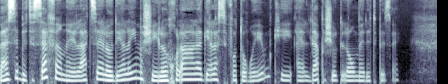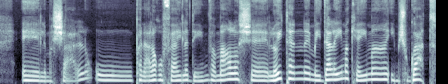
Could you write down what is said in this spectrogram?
ואז בית הספר נאלץ אה, להודיע לאימא שהיא לא יכולה להגיע לאספות הורים, כי הילדה פשוט לא עומדת בזה. Uh, למשל, הוא פנה לרופא הילדים ואמר לו שלא ייתן אה, מידע לאימא, כי האימא היא משוגעת.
